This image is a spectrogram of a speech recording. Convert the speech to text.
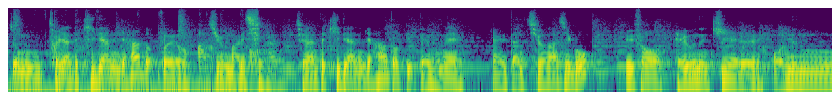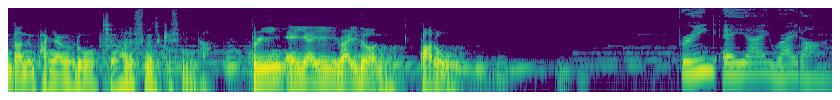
좀 저희한테 기대하는 게 하나도 없어요. 아쉬운 말이지만 저희한테 기대하는 게 하나도 없기 때문에 그냥 일단 지원하시고 여기서 배우는 기회를 얻는다는 방향으로 지원하셨으면 좋겠습니다. Bring AI right on. 바로 Bring AI right on.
